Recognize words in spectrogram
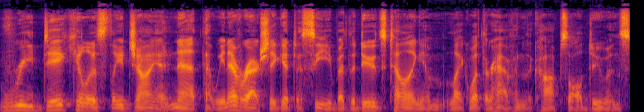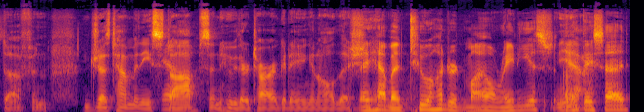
ridiculously giant net that we never actually get to see. But the dude's telling him like what they're having the cops all do and stuff and just how many stops and who they're targeting and all this They shit. have a 200 mile radius. I Yeah. think they said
